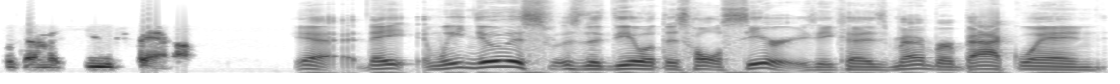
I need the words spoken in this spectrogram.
which I'm a huge fan of. Yeah, they we knew this was the deal with this whole series because remember back when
